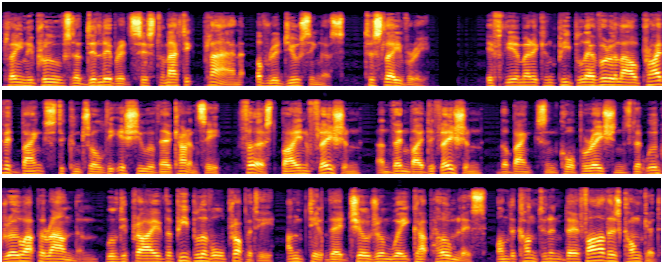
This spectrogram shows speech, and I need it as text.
plainly proves a deliberate systematic plan of reducing us to slavery. If the American people ever allow private banks to control the issue of their currency, first by inflation, and then by deflation, the banks and corporations that will grow up around them will deprive the people of all property until their children wake up homeless on the continent their fathers conquered.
